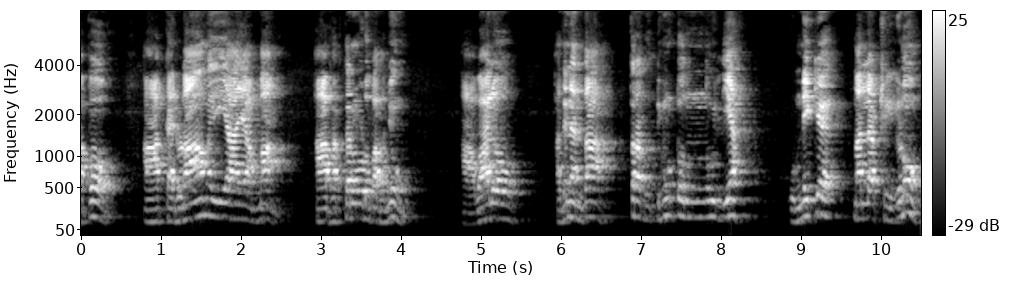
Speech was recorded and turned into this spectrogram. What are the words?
അപ്പോ ആ കരുണാമയിയായ അമ്മ ആ ഭക്തനോട് പറഞ്ഞു ആവാലോ അതിനെന്താ അത്ര ബുദ്ധിമുട്ടൊന്നുമില്ല. ഉണ്ണിക്ക് നല്ല ക്ഷീണവും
